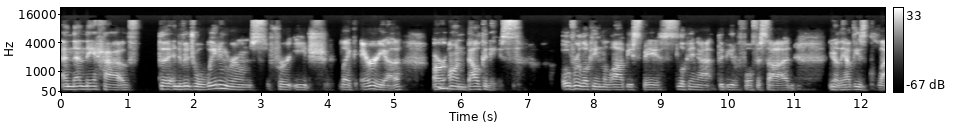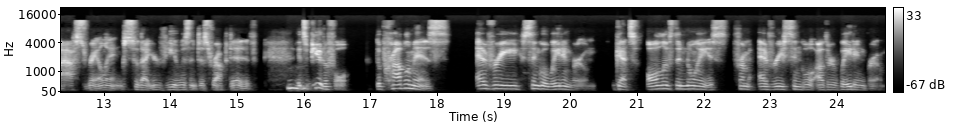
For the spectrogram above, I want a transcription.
And then they have the individual waiting rooms for each like area are mm-hmm. on balconies overlooking the lobby space, looking at the beautiful facade. You know, they have these glass railings so that your view isn't disrupted. Mm-hmm. It's beautiful. The problem is every single waiting room gets all of the noise from every single other waiting room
